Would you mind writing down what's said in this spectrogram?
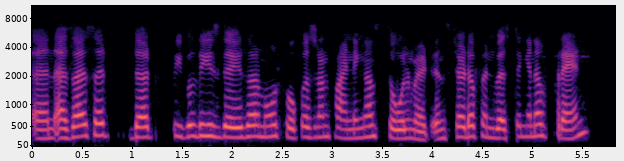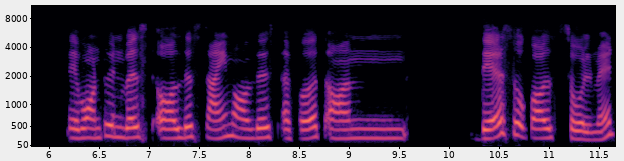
And as I said, that people these days are more focused on finding a soulmate instead of investing in a friend. They want to invest all this time, all this efforts on their so-called soulmate,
